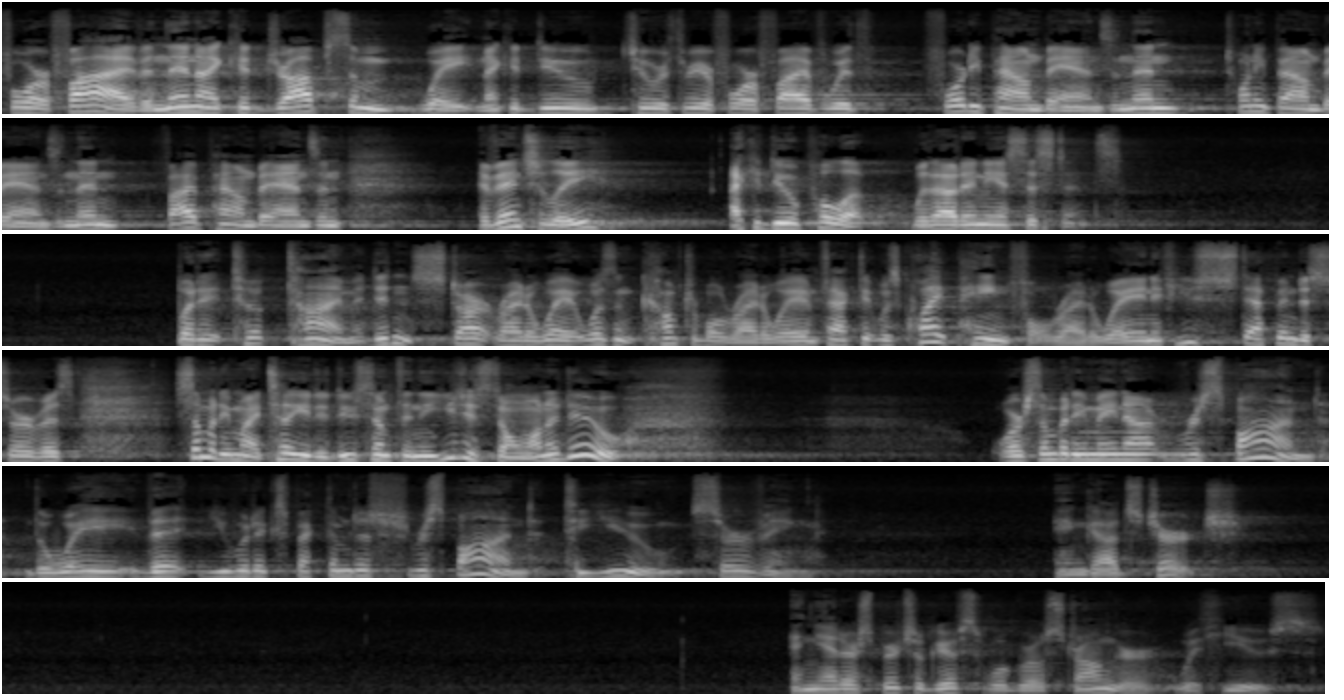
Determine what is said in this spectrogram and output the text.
four or five, and then I could drop some weight, and I could do two or three or four or five with 40 pound bands, and then 20 pound bands, and then five pound bands, and eventually I could do a pull up without any assistance. But it took time. It didn't start right away. It wasn't comfortable right away. In fact, it was quite painful right away. And if you step into service, somebody might tell you to do something that you just don't want to do. Or somebody may not respond the way that you would expect them to respond to you serving in God's church. And yet, our spiritual gifts will grow stronger with use,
